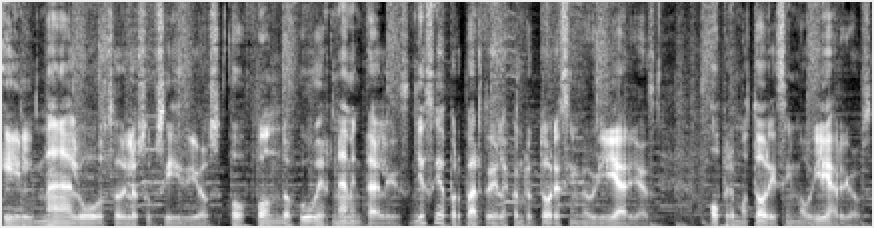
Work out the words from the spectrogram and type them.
El mal uso de los subsidios o fondos gubernamentales, ya sea por parte de las constructoras inmobiliarias o promotores inmobiliarios,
